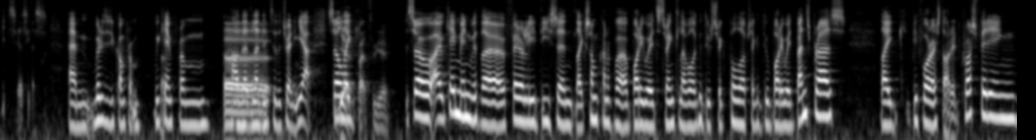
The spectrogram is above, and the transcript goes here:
Yes, yes, yes. Um, where did you come from? We came from how that led uh, into the training. Yeah. So yeah, like back to the game. so I came in with a fairly decent, like some kind of a bodyweight strength level. I could do strict pull-ups. I could do bodyweight bench press. Like before I started crossfitting,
